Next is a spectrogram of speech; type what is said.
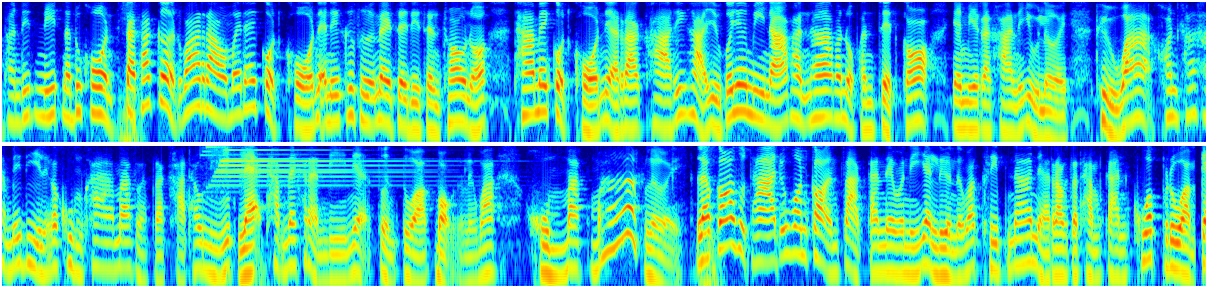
3,000นิดๆนะทุกคน แต่ถ้าเกิดว่าเราไม่ได้กดโค้ดเนี่ยอันนี้คือซื้อใน JD Central เนาะถ้าไม่กดโค้ดเนี่ยราคาที่ขายอยู่ก็ยังมีนะพันห้าพันหกพันเจ็ดก็ยังมีราคานี้อยู่เลย ถือว่าค่อนข้างทำได้ดีแล้วก็คุ้มค่ามากสำหรับราคาเท่านี้ และทำได้ขนาดนี้เนี่ยส่วนตัวบอกเลยว่า คุ้มมาก ๆ เลย แล้วก็สุดท้ายทุกคนก่อนจากกันในวันนี้อย่าลืมนะว่าคลิปหน้าเนี่ยเราจะทำการควบรวมแก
